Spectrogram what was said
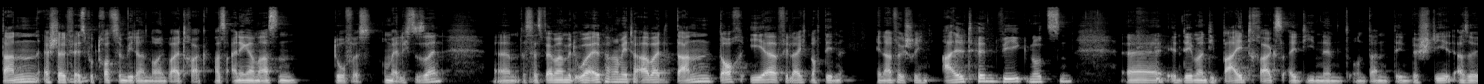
dann erstellt mhm. Facebook trotzdem wieder einen neuen Beitrag, was einigermaßen doof ist, um ehrlich zu sein. Ähm, das heißt, wenn man mit URL-Parameter arbeitet, dann doch eher vielleicht noch den in Anführungsstrichen alten Weg nutzen, äh, indem man die Beitrags-ID nimmt und dann den besteht, also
